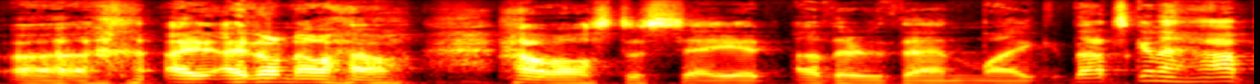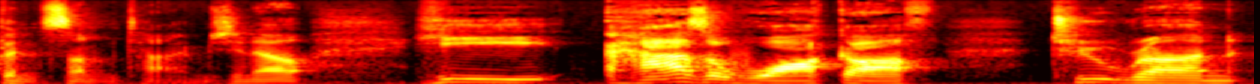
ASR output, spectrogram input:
Uh, I, I don't know how how else to say it other than like that's going to happen sometimes. You know, he has a walk off two run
